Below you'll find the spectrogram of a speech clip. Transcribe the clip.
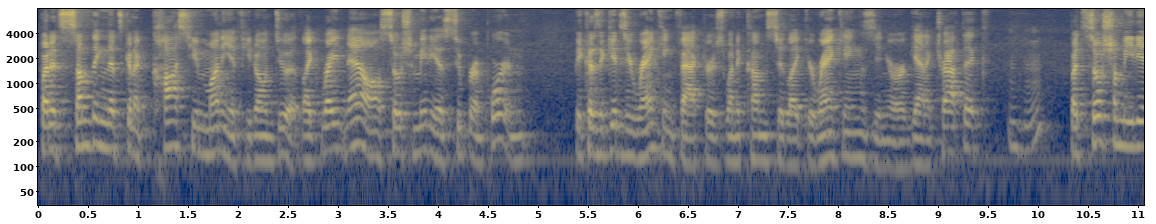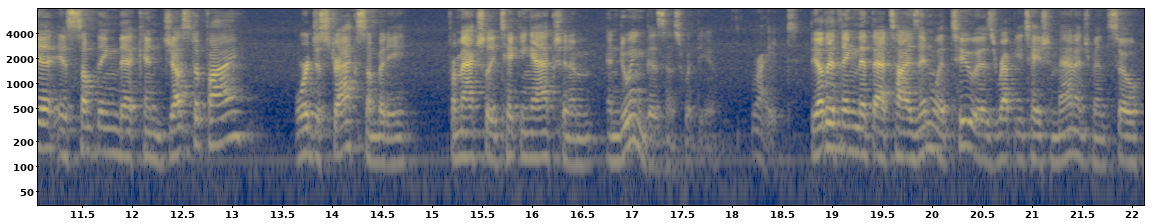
but it's something that's going to cost you money if you don't do it. Like right now, social media is super important because it gives you ranking factors when it comes to like your rankings and your organic traffic. Mm-hmm. But social media is something that can justify or distract somebody from actually taking action and, and doing business with you. Right. The other thing that that ties in with too is reputation management. So,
